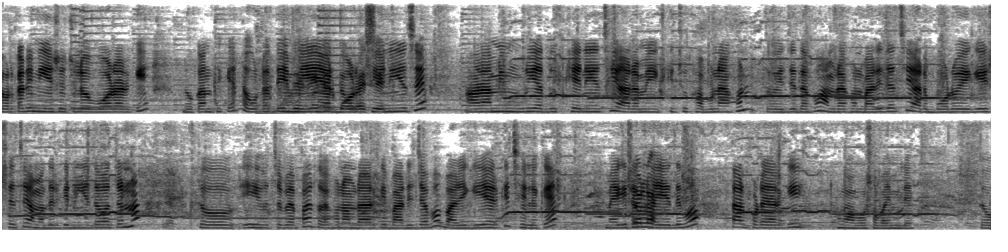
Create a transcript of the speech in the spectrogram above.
তরকারি নিয়ে এসেছিল বর আর কি দোকান থেকে তো ওটা দিয়ে মেয়ে আর বর খেয়ে নিয়েছে। আর আমি মুড়ি আর দুধ খেয়ে নিয়েছি আর আমি কিছু খাব না এখন। তো এই যে দেখো আমরা এখন বাড়ি যাচ্ছি আর বড় এগিয়ে এসেছে আমাদেরকে নিয়ে যাওয়ার জন্য। তো এই হচ্ছে ব্যাপার তো এখন আমরা আর কি বাড়ি যাব। বাড়ি গিয়ে আর কি ছেলেকে ম্যাগিটা খাইয়ে দেব তারপরে আর কি ঘুমাবো সবাই মিলে। তো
